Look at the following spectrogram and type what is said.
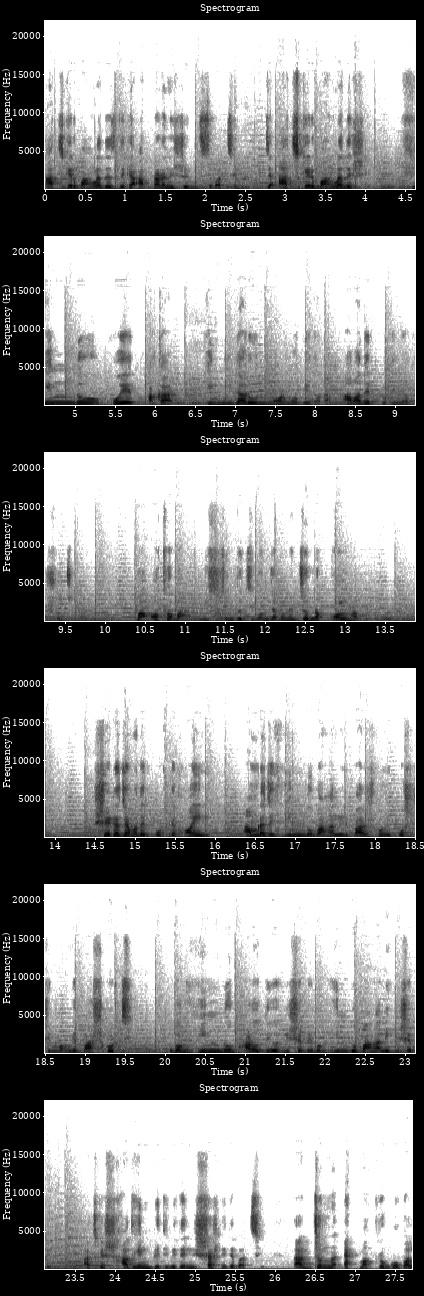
আজকের বাংলাদেশ দেখে আপনারা নিশ্চয়ই বুঝতে পারছেন যে আজকের বাংলাদেশে হিন্দু হয়ে থাকার কি নিদারুণ মর্ম বেদনা আমাদের প্রতিনিয়ত সহ্য হবে। বা অথবা নিশ্চিন্ত জীবনযাপনের জন্য কলমা পড়তে সেটা যে আমাদের পড়তে হয়নি, আমরা যে হিন্দু বাঙালির বাসভূমি পশ্চিমবঙ্গে বাস করছি, এবং হিন্দু ভারতীয় হিসেবে এবং হিন্দু বাঙালি হিসেবে আজকে স্বাধীন পৃথিবীতে নিঃশ্বাস নিতে পারছি, তার জন্য একমাত্র গোপাল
